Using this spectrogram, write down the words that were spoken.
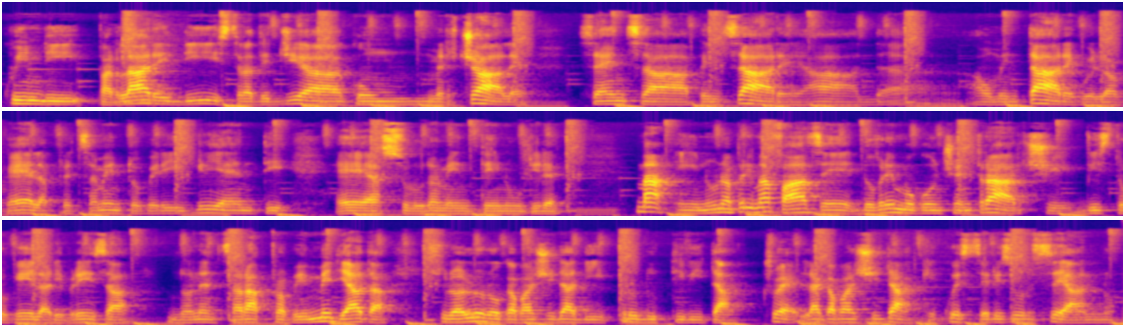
Quindi parlare di strategia commerciale senza pensare ad aumentare quello che è l'apprezzamento per i clienti è assolutamente inutile. Ma in una prima fase dovremmo concentrarci, visto che la ripresa non sarà proprio immediata, sulla loro capacità di produttività, cioè la capacità che queste risorse hanno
